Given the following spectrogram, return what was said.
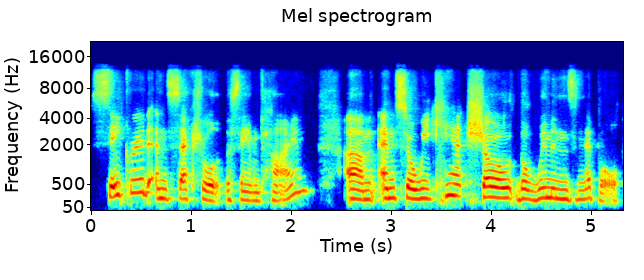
sacred and sexual at the same time. Um, and so we can't show the women's nipple.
